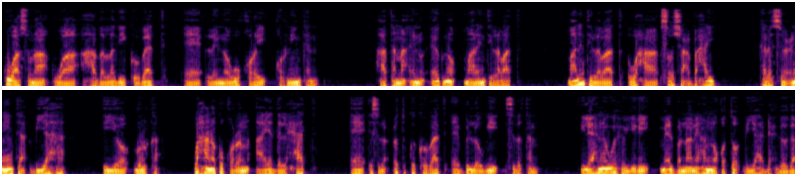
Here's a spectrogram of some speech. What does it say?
Kuwaasuna waa hadalladii koowaad ee laynoogu qoray qorniinkan. Haatanna aynu eegno maalintii labaad maalintii labaad waxaa soo shaacbaxay kala soocniinta biyaha iyo dhulka. Waxaana ku qoran aayadda lixaad ee isla cutubka koowaad ee bilowgii sida tan ilaahna wuxuu yidhi meel bannaani ha noqoto biyaha dhexdooda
